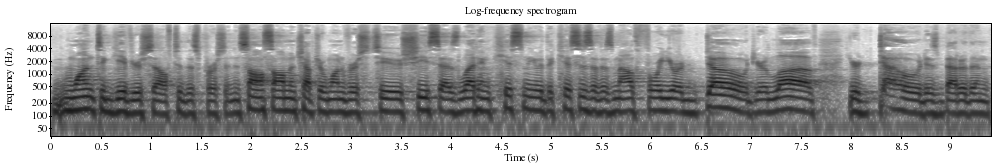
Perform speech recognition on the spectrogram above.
want to give yourself to this person. In Song Solomon chapter 1 verse 2, she says, "Let him kiss me with the kisses of his mouth for your dode, your love, your dode is better than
